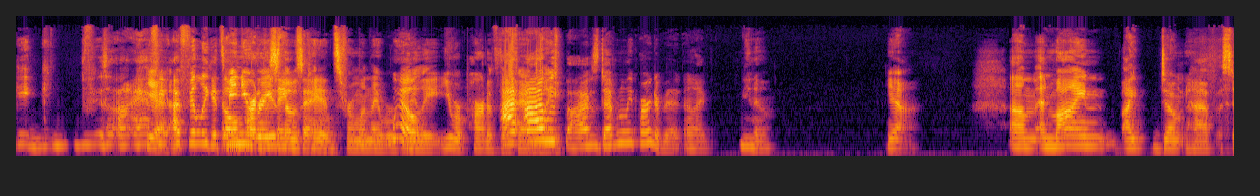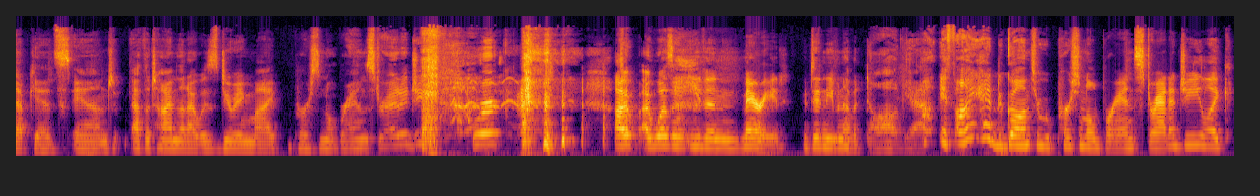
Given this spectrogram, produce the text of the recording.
I, Yeah. feel, I feel like it's I mean, all you part of the raised same those thing. kids from when they were Well, really, you were part of the I, family. I was I was definitely part of it, and I, you know, Yeah. Um, and mine, I don't have stepkids. And at the time that I was doing my personal brand strategy work, I, I wasn't even married. I didn't even have a dog yet. if I had gone through a personal brand strategy, like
